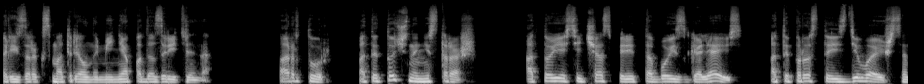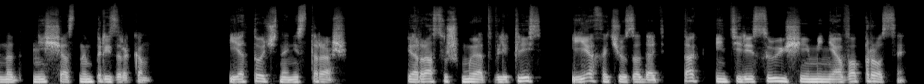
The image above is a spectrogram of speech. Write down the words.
Призрак смотрел на меня подозрительно. Артур, а ты точно не страж? А то я сейчас перед тобой изгаляюсь, а ты просто издеваешься над несчастным призраком. Я точно не страж. И раз уж мы отвлеклись, я хочу задать так интересующие меня вопросы.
